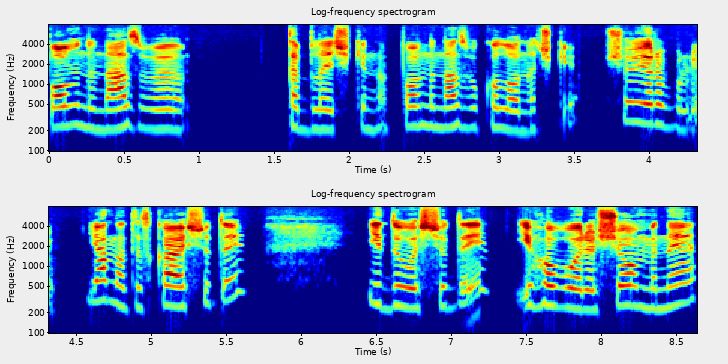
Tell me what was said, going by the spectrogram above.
повну назву таблички, ну, повну назву колоночки. Що я роблю? Я натискаю сюди, іду сюди і говорю, що мене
